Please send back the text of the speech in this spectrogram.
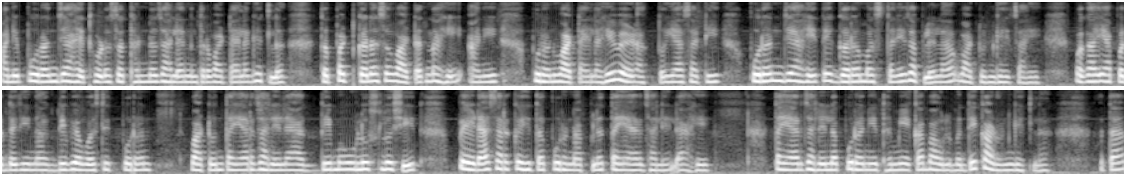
आणि पुरण जे आहे थोडंसं थंड झाल्यानंतर वाटायला घेतलं तर पटकन असं वाटत नाही आणि पुरण वाटायलाही वेळ लागतो. यासाठी पुरण जे आहे ते गरम असतानाच आपल्याला वाटून घ्यायचं आहे. बघा या पद्धतीनं अगदी व्यवस्थित पुरण वाटून तयार झालेलं आहे. अगदी मऊ लुसलुशीत पेड्यासारखं इथं पुरण आपलं तयार झालेलं आहे. तयार झालेलं पुरण इथं मी एका बाउलमध्ये काढून घेतलं. आता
